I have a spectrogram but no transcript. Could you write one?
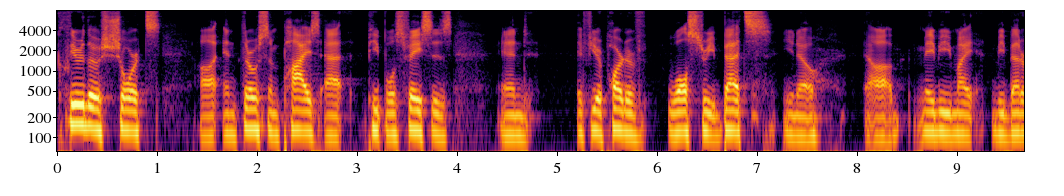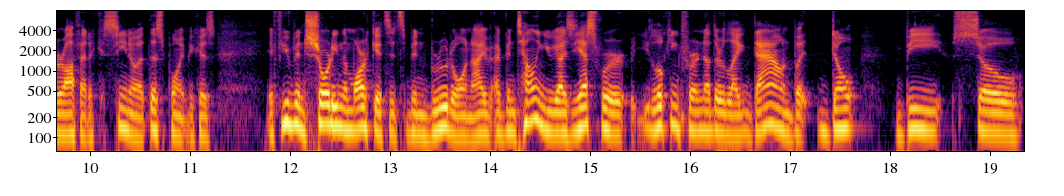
clear those shorts uh, and throw some pies at people's faces. And if you're part of Wall Street bets, you know, uh, maybe you might be better off at a casino at this point because if you've been shorting the markets, it's been brutal. And I've, I've been telling you guys, yes, we're looking for another leg down, but don't be so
